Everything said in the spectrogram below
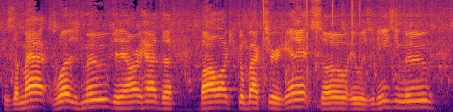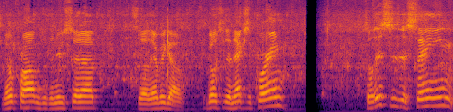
because the mat was moved and it already had the biological bacteria in it. So it was an easy move. No problems with the new setup. So there we go. Go to the next aquarium. So this is the same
